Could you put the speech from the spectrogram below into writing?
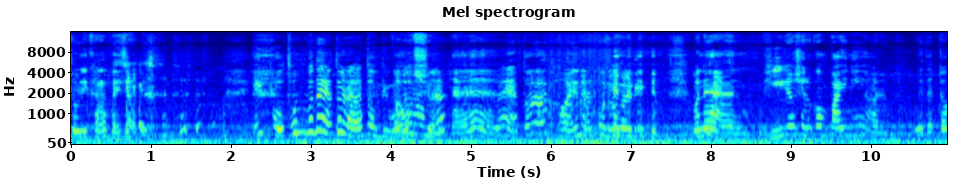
শরীর খারাপ হয়ে যাবে। এই প্রথম বোধ এত রাত অব্দি বলো অবশ্যই হ্যাঁ। এত রাত হয় না কোনো বাড়ি। মানে ভিড়ও সেরকম পাইনি আর ওয়েদারটাও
